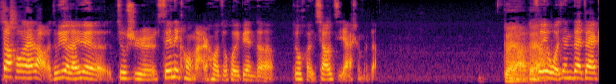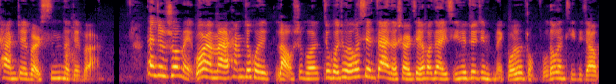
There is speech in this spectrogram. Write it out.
到后来老了就越来越就是 cynical 嘛，然后就会变得就很消极啊什么的。对啊，对。所以我现在在看这本新的这本。但就是说，美国人嘛，他们就会老是和就会就会和现在的事儿结合在一起，因为最近美国的种族的问题比较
